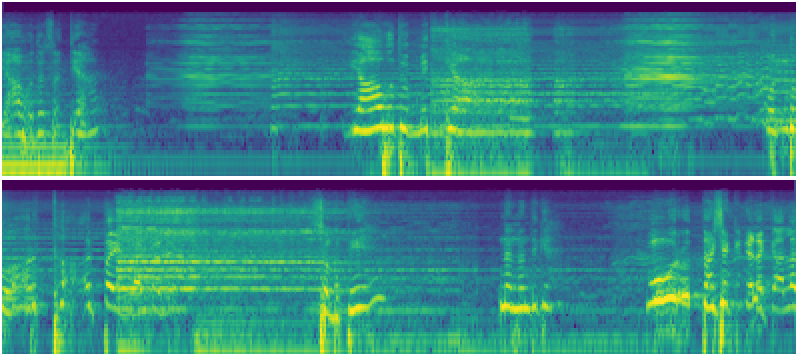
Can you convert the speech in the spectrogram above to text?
ಯಾವುದು ಸತ್ಯ? ಯಾವುದು ಮಿಥ್ಯ? ಒಂದು ಅರ್ಥ ಆಗ್ತಾ ಇಲ್ಲ. ಸುಮತಿ, ನನ್ನೊಂದಿಗೆ ಮೂರು ದಶಕಗಳ ಕಾಲ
